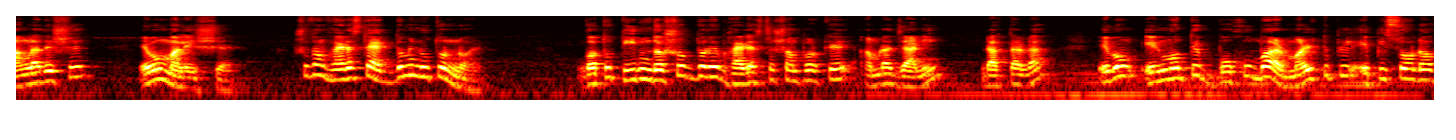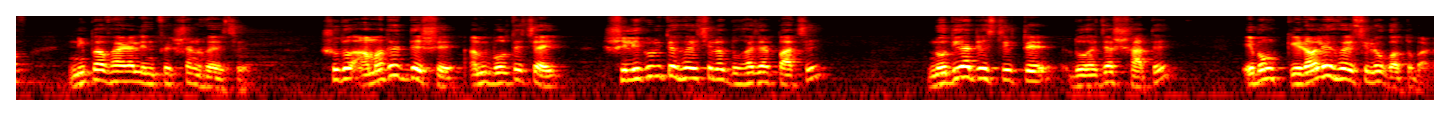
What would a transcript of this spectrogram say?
বাংলাদেশে এবং মালয়েশিয়ায়। সুতরাং ভাইরাসটা একদমই নতুন নয়। গত তিন দশক ধরে ভাইরাসটা সম্পর্কে আমরা জানি ডাক্তাররা, এবং এর মধ্যে বহুবার multiple episode of Nipah viral infection হয়েছে। শুধু আমাদের দেশে, আমি বলতে চাই, শিলিগুড়িতে হয়েছিল দু হাজার পাঁচে, নদিয়া ডিস্ট্রিক্টে দু হাজার সাতে, এবং কেরলে হয়েছিল গতবার।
